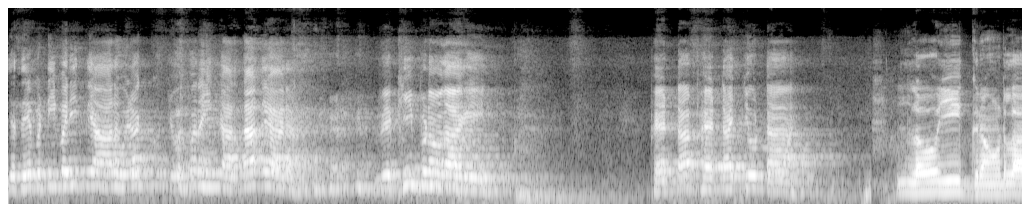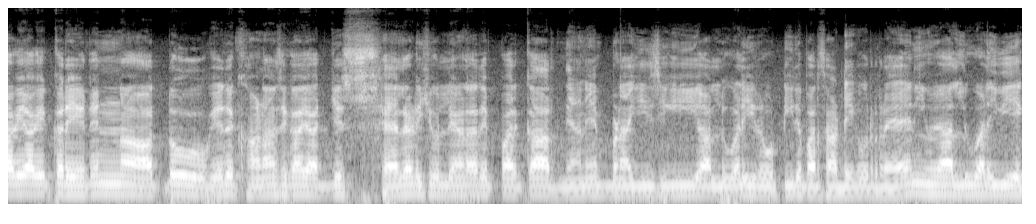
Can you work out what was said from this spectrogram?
ਜੱਸੇ ਪੱਟੀ ਭਾਜੀ ਤਿਆਰ ਹੋ ਜਾ, ਚੁੱਪ ਨਹੀਂ ਕਰਦਾ ਤਿਆਰ। ਵੇਖੀ ਬਣਾਉਂਦਾ ਕੀ। ਫੈਟਾ ਫੈਟਾ ਝੋਟਾ। ਲੋ ਜੀ ਗਰਾਊਂਡ ਲਾ ਕੇ ਆ ਕੇ ਘਰੇ ਤੇ ਨਹਾ ਧੋ ਕੇ ਤੇ ਖਾਣਾ ਸੀਗਾ ਅੱਜ ਸੈਲਡ ਛੋਲਿਆਂ ਵਾਲਾ ਤੇ ਪਰ ਘਰਦਿਆਂ ਨੇ ਬਣਾਈ ਸੀਗੀ ਆਲੂ ਵਾਲੀ ਰੋਟੀ ਤੇ ਪਰ ਸਾਡੇ ਕੋਲ ਰਹਿ ਨਹੀਂ ਹੋਇਆ ਆਲੂ ਵਾਲੀ ਵੀ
